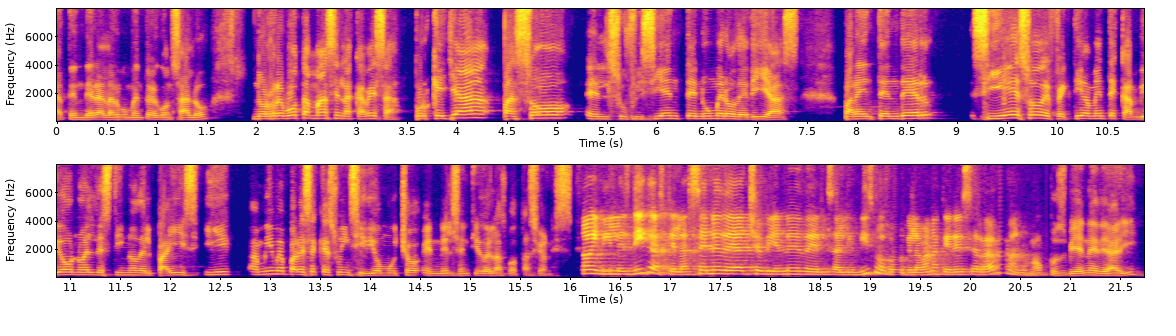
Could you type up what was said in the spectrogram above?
atender al argumento de Gonzalo, nos rebota más en la cabeza, porque ya pasó el suficiente número de días para entender si eso efectivamente cambió o no el destino del país. Y a mí me parece que eso incidió mucho en el sentido de las votaciones. No, y ni les digas que la CNDH viene del salinismo, porque la van a querer cerrar, mano. No, pues viene de ahí.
